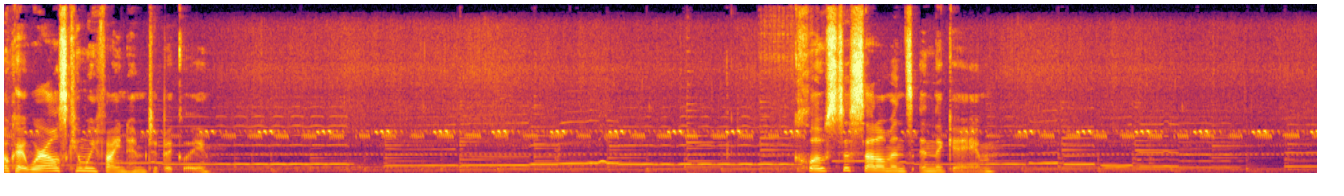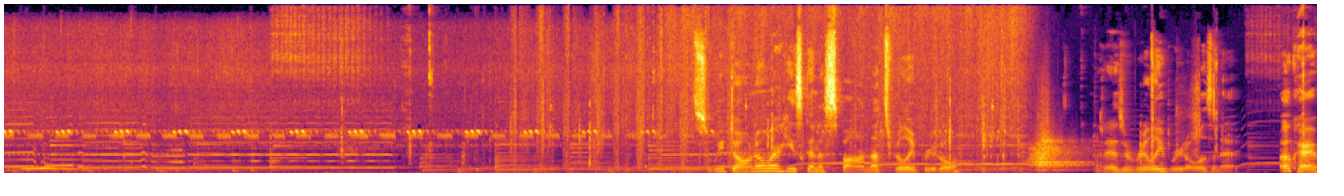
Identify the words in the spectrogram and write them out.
Okay, where else can we find him typically? Close to settlements in the game. So we don't know where he's gonna spawn. That's really brutal. That is really brutal, isn't it? Okay,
